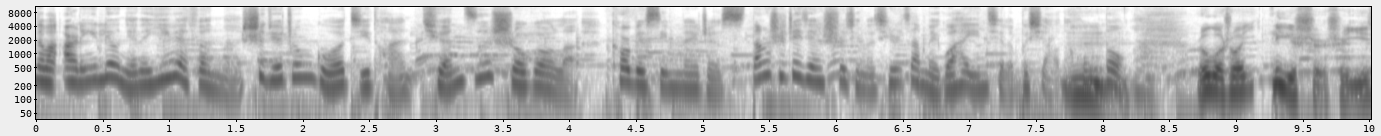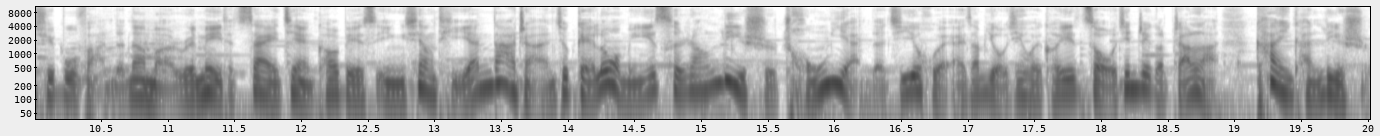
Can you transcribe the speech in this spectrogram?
那么，二零一六年的一月份呢，视觉中国集团全资收购了 Corbis Images。当时这件事情呢，其实在美国还引起了不小的轰动啊。如果说历史是一去不返的，那么 Remit 再见 Corbis 影像体验大展就给了我们一次让历史重演的机会。哎，咱们有机会可以走进这个展览，看一看历史。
